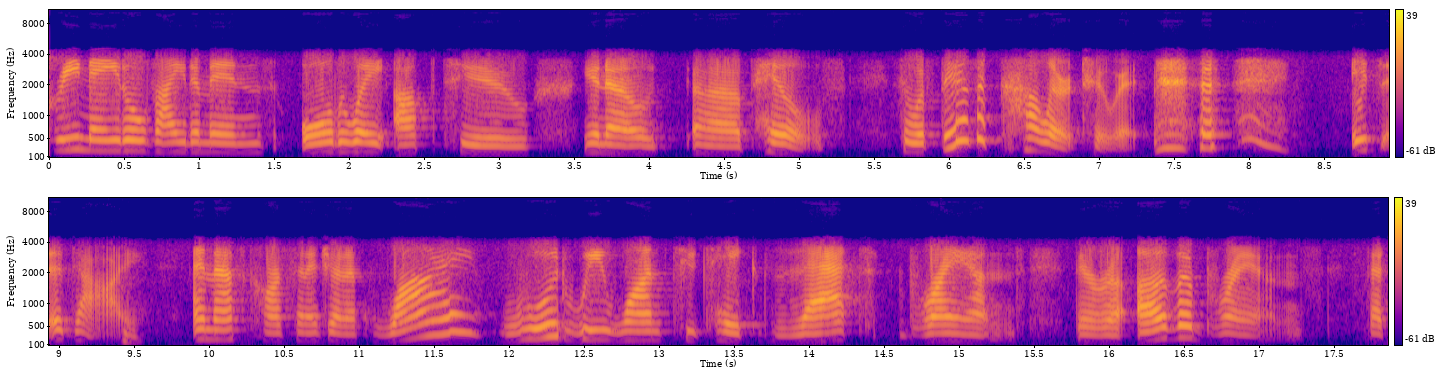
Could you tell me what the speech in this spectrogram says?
prenatal vitamins all the way up to, you know, uh pills. So if there's a color to it, it's a dye, and that's carcinogenic. Why would we want to take that brand? There are other brands that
